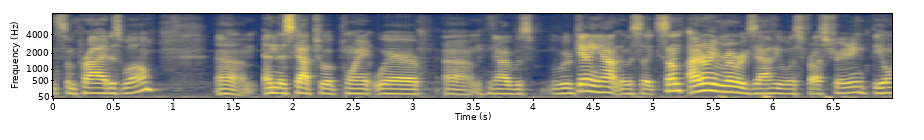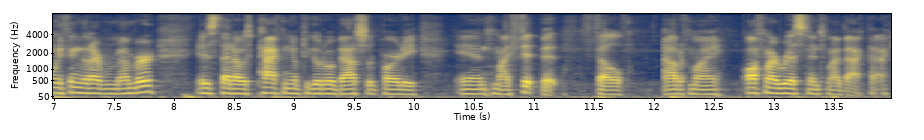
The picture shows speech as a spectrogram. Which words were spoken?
some pride as well. Um, and this got to a point where um, you know, I was we were getting out and it was like some I don't even remember exactly what was frustrating. The only thing that I remember is that I was packing up to go to a bachelor party and my Fitbit fell out of my off my wrist into my backpack.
